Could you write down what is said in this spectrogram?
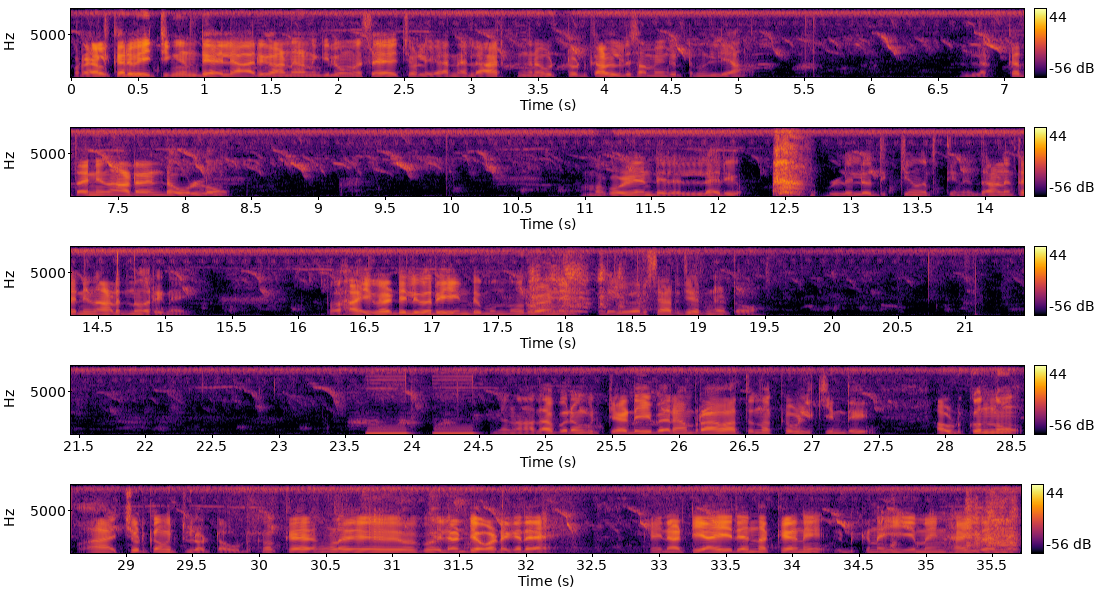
കുറേ ആൾക്കാർ വെയിറ്റിംഗ് ഉണ്ട്. എല്ലാവരും കാണുകയാണെങ്കിലും മെസ്സേജ് അയച്ചോളി. കാരണം എല്ലാവർക്കും ഇങ്ങനെ വിട്ടുകൊടുക്കാനുള്ളൊരു സമയം കിട്ടുന്നില്ല. ഇതിലൊക്കെ തനി നാടൻ ഉണ്ടാവുള്ളൂ. അമ്മ കോഴി ഉണ്ടല്ലോ എല്ലാവരും ഉള്ളിൽ ഒതുക്കി നിർത്തിന് ഇതാണ് തനി നാടൻ എന്ന് പറയുന്നത്. അപ്പോൾ ഹൈവേ ഡെലിവറി ഉണ്ട് മുന്നൂറ് രൂപയാണ് ഡെലിവറി ചാർജ് വരുന്നത് കേട്ടോ. പിന്നെ നാദാപുരം കുറ്റ്യാടി പേരാമ്പ്ര ഭാഗത്തു വിളിക്കുന്നുണ്ട്. അവിടേക്കൊന്നും അയച്ചു കൊടുക്കാൻ പറ്റില്ല കേട്ടോ. അവിടേക്കൊക്കെ നിങ്ങൾ കൊയിലാണ്ടിയോ വടകര കൈനാട്ടി ആയിരം എന്നൊക്കെയാണ് ഈ മെയിൻ ഹൈവേ ഹൈവേന്ന്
